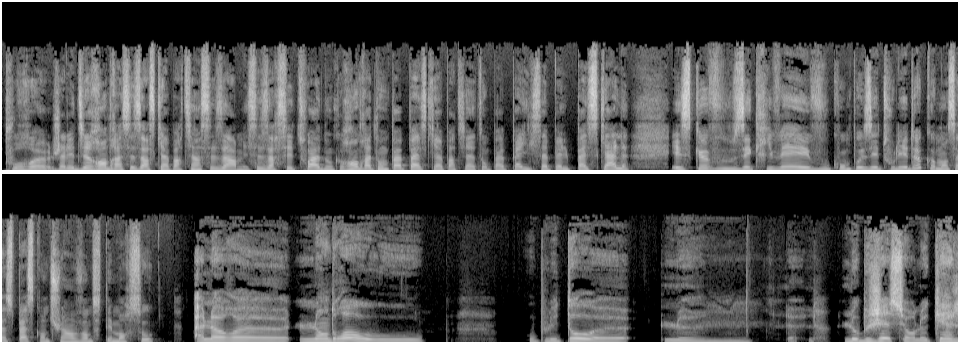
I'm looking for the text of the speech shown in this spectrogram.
pour, euh, j'allais dire, rendre à César ce qui appartient à César, mais César, c'est toi, donc rendre à ton papa ce qui appartient à ton papa, il s'appelle Pascal. Est-ce que vous écrivez et vous composez tous les deux? Comment ça se passe quand tu inventes tes morceaux? Alors, euh, l'endroit où, ou plutôt euh, l'objet sur lequel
